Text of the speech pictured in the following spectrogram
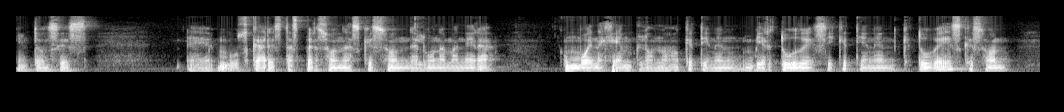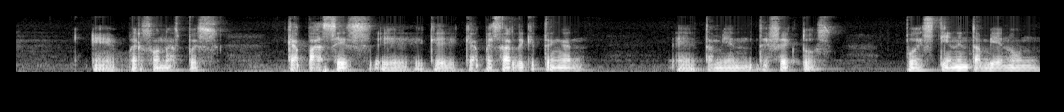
Entonces, eh, buscar estas personas que son de alguna manera un buen ejemplo, ¿no? Que tienen virtudes y que tienen, que tú ves que son eh, personas, pues, capaces, eh, que, a pesar de que tengan también defectos, pues tienen también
